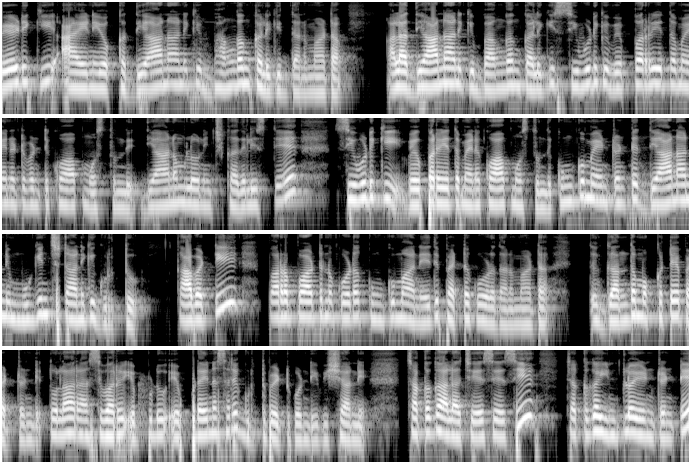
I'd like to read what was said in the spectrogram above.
వేడికి ఆయన యొక్క ధ్యానానికి భంగం కలిగిద్ది అనమాట అలా ధ్యానానికి భంగం కలిగి శివుడికి విపరీతమైనటువంటి కోపం వస్తుంది. ధ్యానంలో నుంచి కదిలిస్తే శివుడికి విపరీతమైన కోపం వస్తుంది. కుంకుమ ఏంటంటే ధ్యానాన్ని ముగించడానికి గుర్తు. కాబట్టి పొరపాటును కూడా కుంకుమ అనేది పెట్టకూడదనమాట. గంధం ఒక్కటే పెట్టండి. తులారాశి వారు ఎప్పుడు ఎప్పుడైనా సరే గుర్తుపెట్టుకోండి ఈ విషయాన్ని. చక్కగా అలా చేసేసి చక్కగా ఇంట్లో ఏంటంటే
